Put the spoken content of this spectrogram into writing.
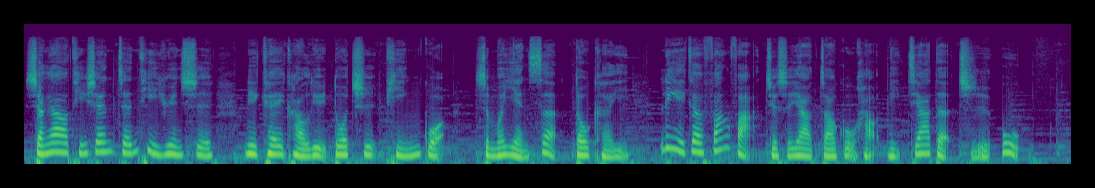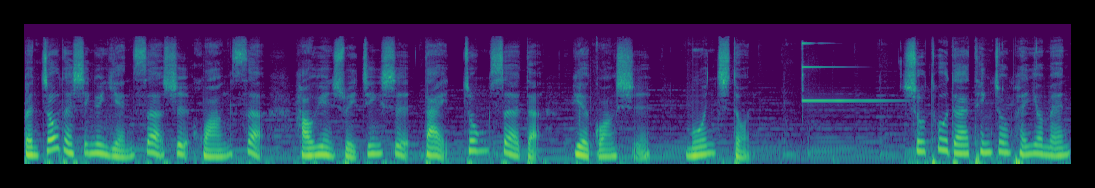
想要提升整体运势，你可以考虑多吃苹果，什么颜色都可以。另一个方法就是要照顾好你家的植物。本周的幸运颜色是黄色，好运水晶是带棕色的月光石 （Moonstone）。属兔的听众朋友们，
